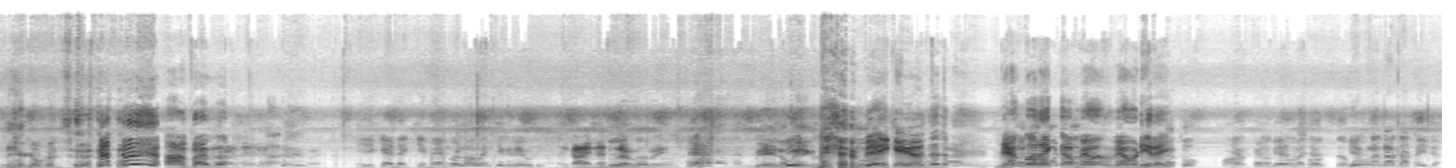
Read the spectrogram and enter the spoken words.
છે છે. હા ભાઈ ઈ કે નક્કી મેંગો લાવે છે કે રેવડી? કાઈ નથી લાવું ભાઈ. બે નો બે કેવી મેંગો રાખ કે વેવડી રાખ? એક કર બે માં ચાલ. એક ના દાતા થઈ જા.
